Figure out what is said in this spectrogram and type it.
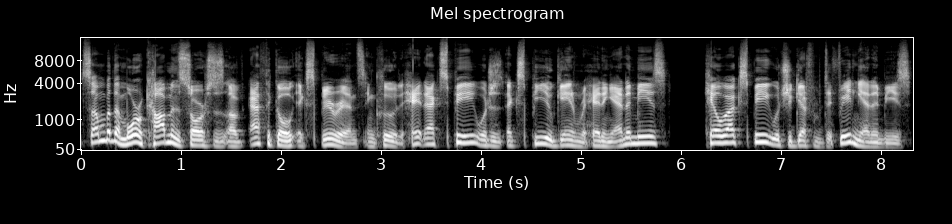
Some of the more common sources of ethical experience include hit XP, which is XP you gain from hitting enemies, kill XP, which you get from defeating enemies,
